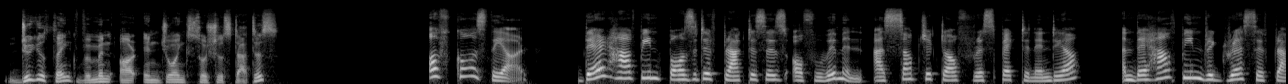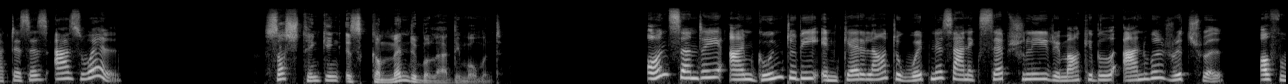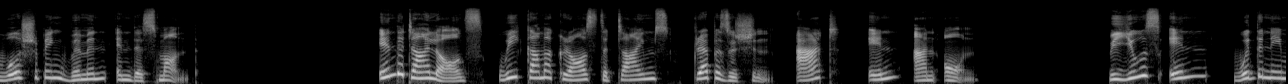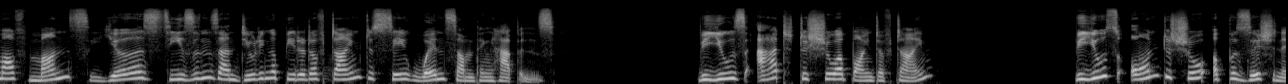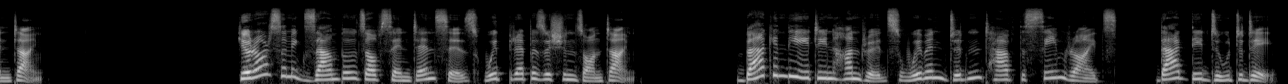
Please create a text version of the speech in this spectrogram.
Do you think women are enjoying social status? Of course they are. There have been positive practices of women as subject of respect in India and there have been regressive practices as well. Such thinking is commendable at the moment. On Sunday, I'm going to be in Kerala to witness an exceptionally remarkable annual ritual of worshipping women in this month. In the dialogues, we come across the times preposition at, in, and on. We use in with the name of months, years, seasons, and during a period of time to say when something happens. We use at to show a point of time. We use on to show a position in time. Here are some examples of sentences with prepositions on time. Back in the 1800s, women didn't have the same rights that they do today.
